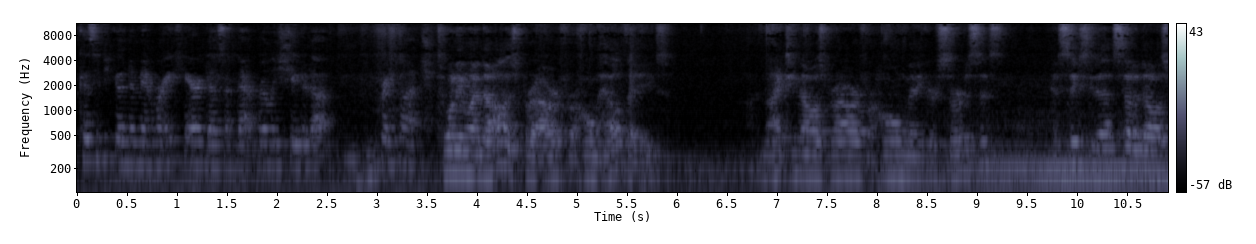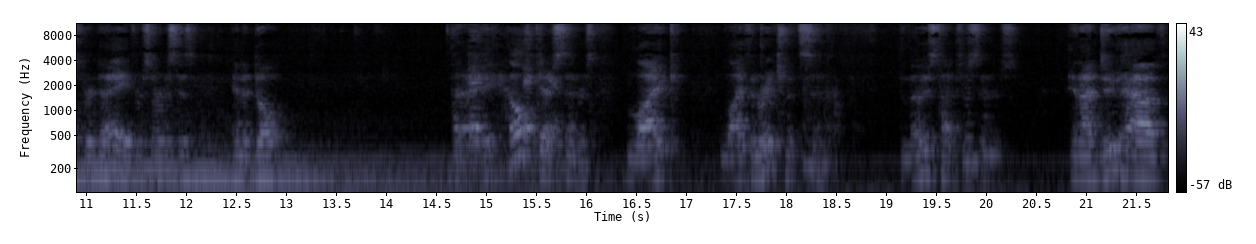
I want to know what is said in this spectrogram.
Because if you go into memory care, doesn't that really shoot it up Mhm. pretty much? Twenty-one dollars per hour for home health aides, nineteen dollars per hour for homemaker services, and sixty-seven dollars per day for services in adult But day day- healthcare centers, like Life Enrichment Center, and those types of Mhm. centers. And I do have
